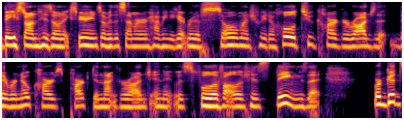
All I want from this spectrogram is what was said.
based on his own experience over the summer having to get rid of so much we had a whole two car garage that there were no cars parked in that garage and it was full of all of his things that were good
